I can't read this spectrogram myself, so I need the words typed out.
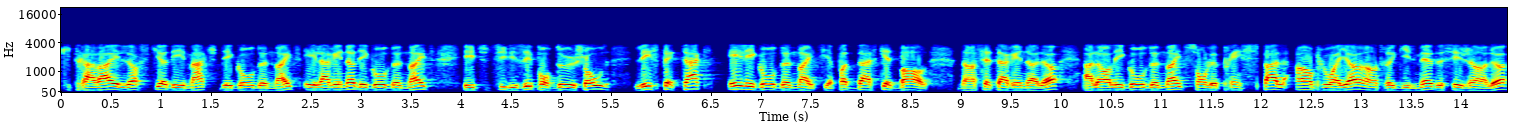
qui travaillent lorsqu'il y a des matchs des Golden Knights. Et l'aréna des Golden Knights est utilisée pour deux choses, les spectacles et les Golden Knights. Il n'y a pas de basketball dans cette aréna-là. Alors les Golden Knights sont le principal employeur, entre guillemets, de ces gens-là.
